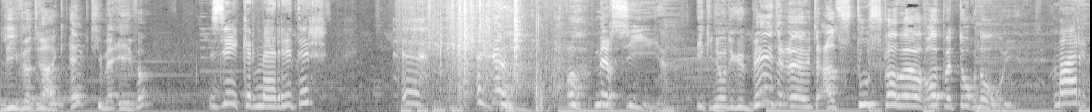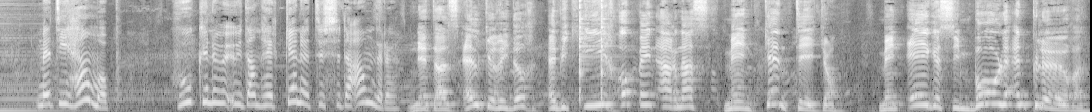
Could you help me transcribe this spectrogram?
Lieve draak, helpt je me even? Zeker, mijn ridder. Oh, merci. Ik nodig u beiden uit als toeschouwer op het toernooi. Maar met die helm op, hoe kunnen we u dan herkennen tussen de anderen? Net als elke ridder heb ik hier op mijn harnas mijn kenteken. Mijn eigen symbolen en kleuren.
